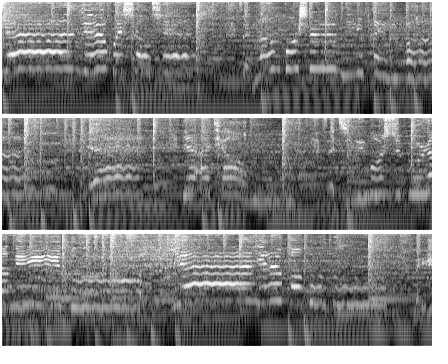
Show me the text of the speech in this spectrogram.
烟也会消遣，在难过时。寂寞时不让你哭。夜也怕孤独，没人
